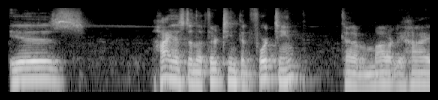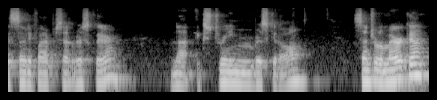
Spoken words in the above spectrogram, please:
is highest on the 13th and 14th, kind of a moderately high 75% risk there, not extreme risk at all. Central America,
